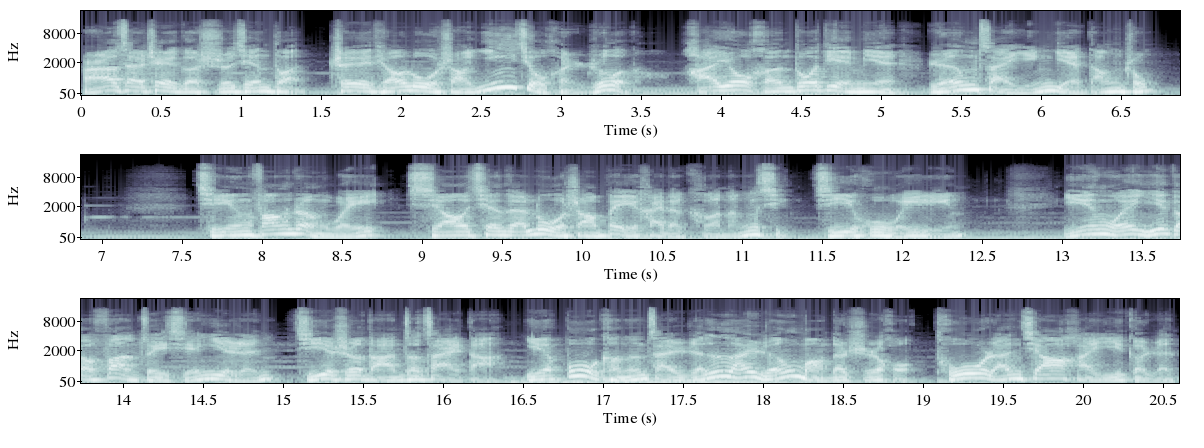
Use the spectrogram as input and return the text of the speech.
而在这个时间段，这条路上依旧很热闹，还有很多店面仍在营业当中。警方认为，小倩在路上被害的可能性几乎为零，因为一个犯罪嫌疑人，即使胆子再大，也不可能在人来人往的时候突然加害一个人。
